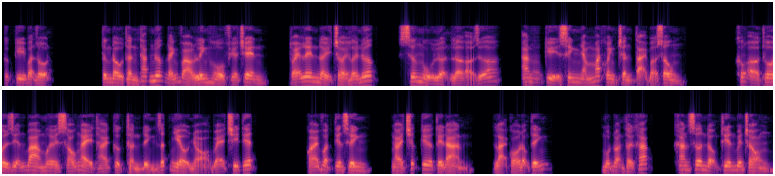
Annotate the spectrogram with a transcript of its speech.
Cực kỳ bận rộn. Từng đầu thần thác nước đánh vào linh hồ phía trên t ó é lên đẩy trời hơi nước, sương mù lượn lờ ở giữa, an kỳ sinh nhắm mắt quanh chân tại bờ sông. Không ở thôi diễn ba mươi sáu ngày thái cực thần đỉnh rất nhiều nhỏ bé chi tiết. Quái vật tiên sinh ngày trước kia tế đàn, lại có động tĩnh. Một đoạn thời khắc, khan sơn động thiên bên trong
